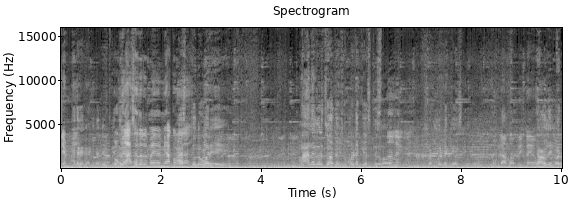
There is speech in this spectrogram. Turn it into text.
लेफ्ट आता काय घंटा बघूया असं तर मी मी हाकून असतो लो मरे महानगरचं आता शंभर टक्के असतो. शंभर टक्के असतो खूप लांब ब्रिज नाही हो. जाऊ नये मरो.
